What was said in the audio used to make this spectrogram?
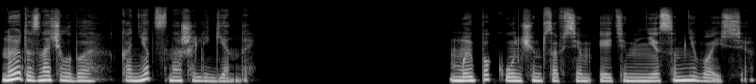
но это значило бы конец нашей легенды. Мы покончим со всем этим, не сомневайся.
